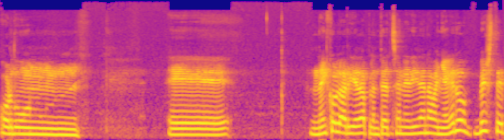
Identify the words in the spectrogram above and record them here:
Orduan, e, nahiko larria da planteatzen ari dana, baina gero beste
